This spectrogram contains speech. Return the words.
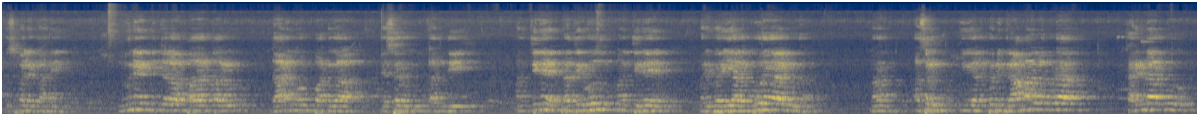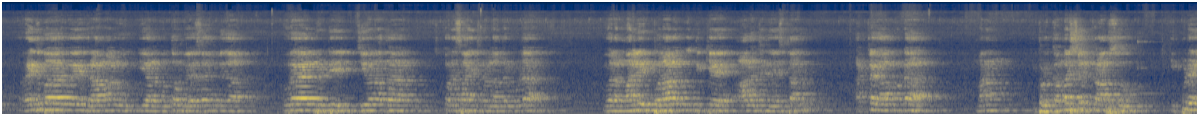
పుష్పలే కానీ నూనె గింజల పదార్థాలు దానితో పాటుగా పెసరు కంది మనం తినే ప్రతిరోజు మనం తినే మరి మరి ఇవాళ కూరగాయలు కూడా మనం అసలు ఇవాళ కొన్ని గ్రామాలలో కూడా కరీంనగర్కు రైతు బజార్ పోయే గ్రామాలు ఇవాళ మొత్తం వ్యవసాయం మీద కూరగాయలు పెట్టి జీవనాధారం కొనసాగించిన వాళ్ళందరూ కూడా ఇవాళ మళ్ళీ పొలాలకు దిక్కే ఆలోచన చేస్తాను అట్లా కాకుండా మనం ఇప్పుడు కమర్షియల్ క్రాప్స్ ఇప్పుడే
